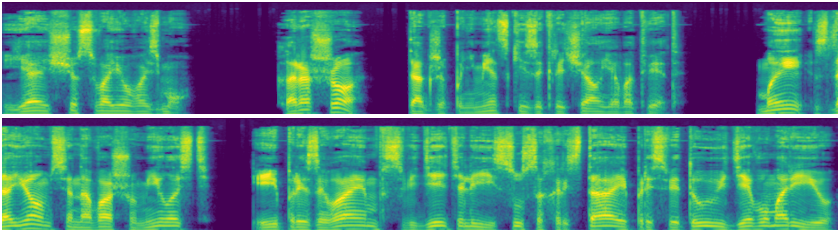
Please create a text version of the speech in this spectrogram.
я еще свое возьму. Хорошо, также по-немецки закричал я в ответ. Мы сдаемся на вашу милость и призываем в свидетели Иисуса Христа и Пресвятую Деву Марию,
